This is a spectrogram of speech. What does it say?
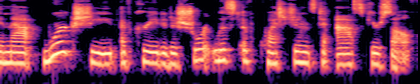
In that worksheet, I've created a short list of questions to ask yourself.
